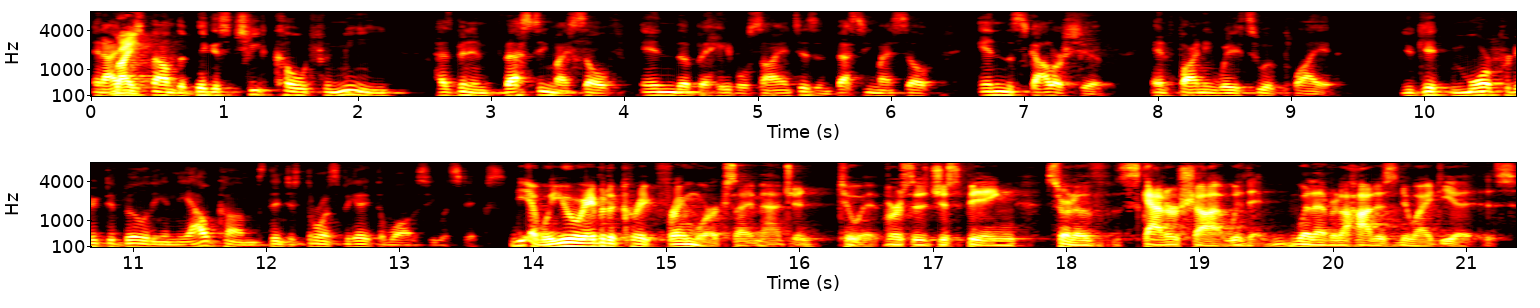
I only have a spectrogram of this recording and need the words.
And I right. just found the biggest cheat code for me has been investing myself in the behavioral sciences, investing myself in the scholarship, and finding ways to apply it you get more predictability in the outcomes than just throwing spaghetti at the wall to see what sticks. Yeah, well, you were able to create frameworks, I imagine, to it versus just being sort of scattershot with it, whatever the hottest new idea is.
